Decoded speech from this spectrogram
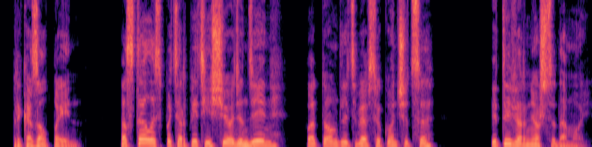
— приказал Пейн. «Осталось потерпеть еще один день, потом для тебя все кончится, и ты вернешься домой».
